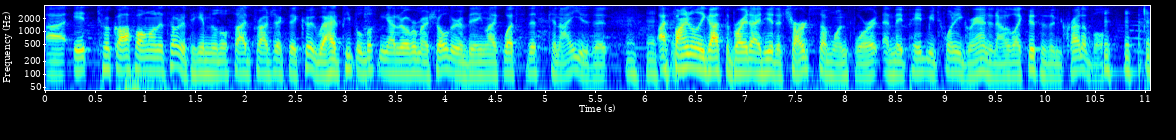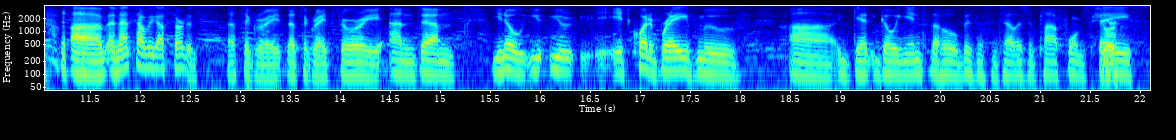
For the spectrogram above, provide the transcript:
uh, it took off all on its own. It became the little side project that could. I had people looking at it over my shoulder and being like, "What's this? Can I use it?" I finally got the bright idea to charge someone for it, and they paid me twenty grand, and I was like, "This is incredible," um, and that's how we got started. That's a great. That's a great story. And um, you know, you, you, it's quite a brave move, uh, get going into the whole business intelligence platform Sure. space.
